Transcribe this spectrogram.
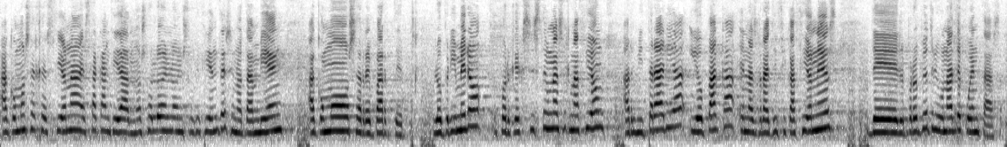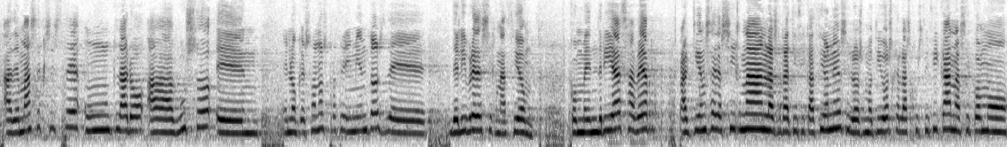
a cómo se gestiona esta cantidad, no solo en lo insuficiente, sino también a cómo se reparte. Lo primero, porque existe una asignación arbitraria y opaca en las gratificaciones del propio Tribunal de Cuentas. Además, existe un claro abuso en, lo que son los procedimientos de, de libre designación. Convendría saber a quién se designan las gratificaciones y los motivos que las justifican, así como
